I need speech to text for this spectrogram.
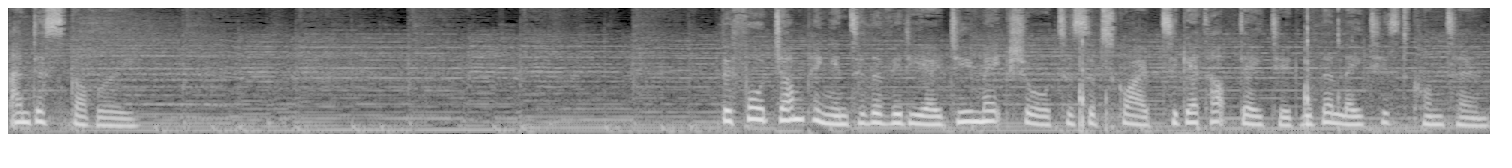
and discovery. Before jumping into the video do make sure to subscribe to get updated with the latest content.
